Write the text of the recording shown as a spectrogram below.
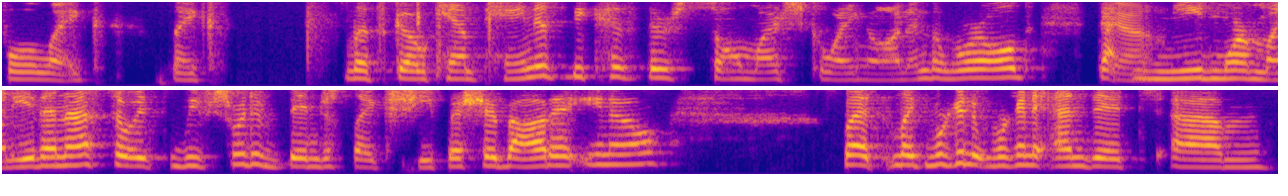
full like like let's go campaign is because there's so much going on in the world that Yeah. need more money than us. So it, we've sort of been just like sheepish about it, you know. But like we're gonna we're gonna end it um,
